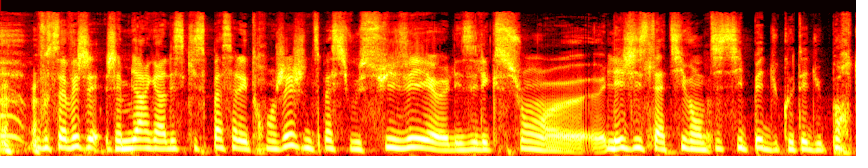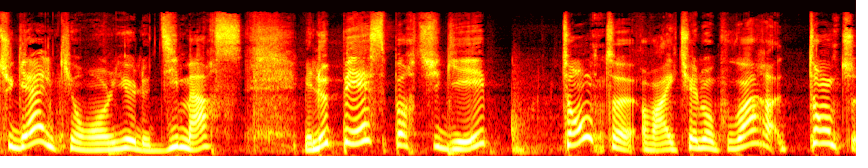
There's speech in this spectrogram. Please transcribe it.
Vous savez, j'ai- j'aime bien regarder ce qui se passe à l'étranger. Je ne sais pas si vous suivez euh, les élections euh, législatives anticipées du côté du Portugal qui auront lieu le 10 mars. Mais le PS portugais tente, enfin actuellement au pouvoir, tente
